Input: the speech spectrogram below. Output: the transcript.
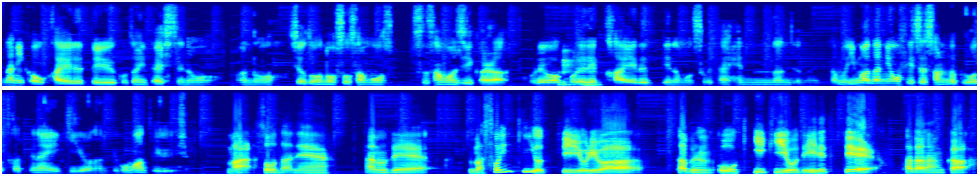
何かを変えるということに対しての、あの、初動の遅さも凄まじいから、これはこれで変えるっていうのもすごい大変なんじゃない？多分、未だにオフィス365使ってない企業なんて5万といるでしょ。まあ、そうだね。なので、まあ、そういう企業っていうよりは、多分大きい企業で入れてて、ただなんか、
